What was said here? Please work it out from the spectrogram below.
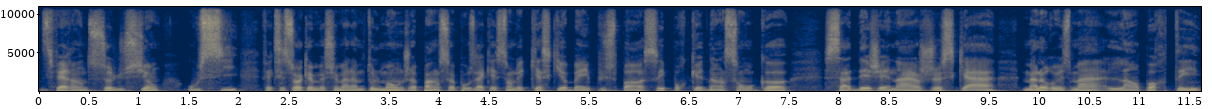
différentes solutions aussi. Fait que c'est sûr que monsieur, madame, tout le monde, je pense, se pose la question de qu'est-ce qui a bien pu se passer pour que dans son cas, ça dégénère jusqu'à malheureusement l'emporter.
